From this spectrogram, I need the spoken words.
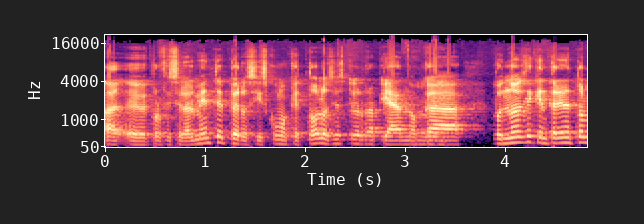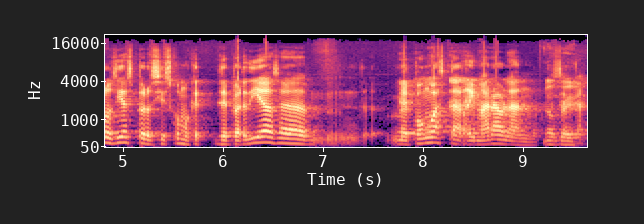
eh, profesionalmente, pero sí es como que todos los días estoy rapeando acá. Pues no es de que entrene todos los días, pero sí es como que de perdida, o sea, me pongo hasta a rimar hablando. pues, acá.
